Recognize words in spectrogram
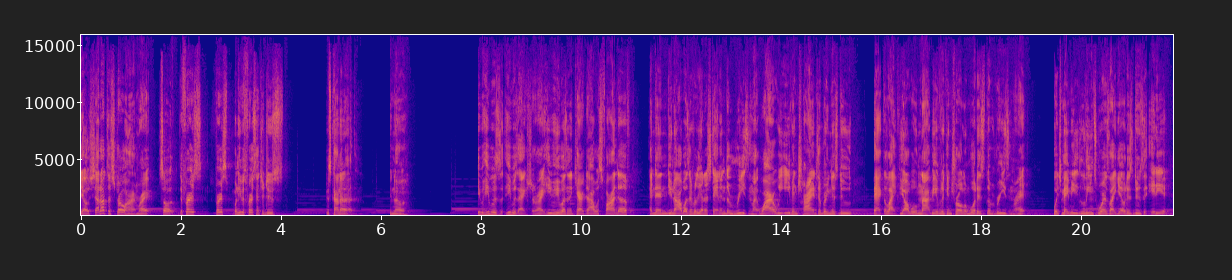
Yo, shout out to Stroheim, right? So the first, first when he was first introduced, he was kind of, you know, he, he was he was extra, right? He he wasn't a character I was fond of, and then you know I wasn't really understanding the reason. Like, why are we even trying to bring this dude back to life? Y'all will not be able to control him. What is the reason, right? Which made me lean towards like, yo, this dude's an idiot.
